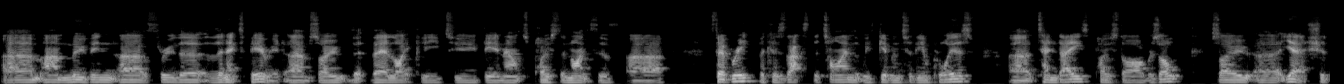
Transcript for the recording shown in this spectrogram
Um, and moving uh, through the the next period, um, so that they're likely to be announced post the 9th of uh, February because that's the time that we've given to the employers, uh, ten days post our result. So yeah, should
